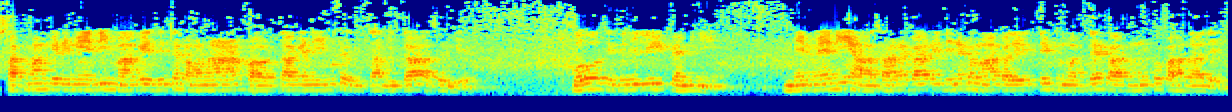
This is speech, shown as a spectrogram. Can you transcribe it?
සක්මන් කිරීමේදී මාගේ සිත කමනාහන් පවත්වා ගැනීමට විතා අසුරිය. බොහෝ සිතුවිලි පැමිණි. මෙවැනි ආසානකාරී දිනක මා කල යුත්තේ කුමක්ද කාරණක පහදා දෙන්න.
